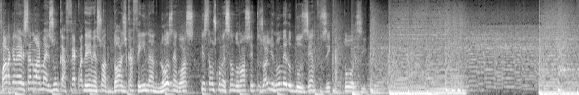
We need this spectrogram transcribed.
Fala galera, está no ar mais um Café com ADM, a sua dose de cafeína nos negócios. Estamos começando o nosso episódio número 214.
